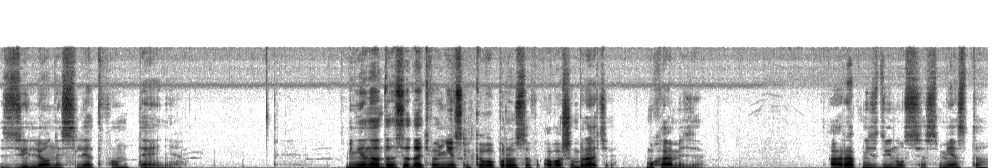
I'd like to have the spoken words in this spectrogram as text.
«Зеленый след Фонтене». Мне надо задать вам несколько вопросов о вашем брате, Мухаммеде. Араб не сдвинулся с места,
